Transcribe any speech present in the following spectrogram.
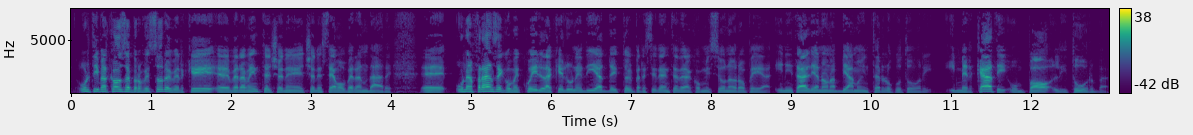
Sì. Ultima cosa, professore, perché eh, veramente ce ne, ce ne, stiamo per andare. Eh, una frase come quella che lunedì ha detto il Presidente della Commissione europea, in Italia non abbiamo interlocutori, i mercati un po' li turba.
